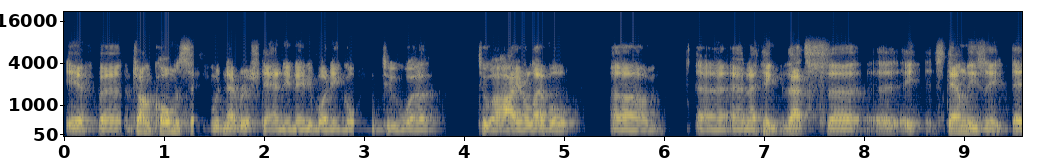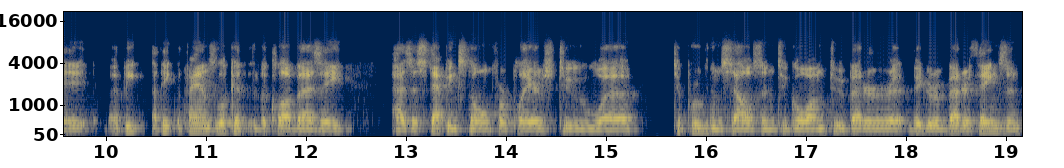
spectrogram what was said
if uh, John Coleman said he would never stand in anybody going to uh, to a higher level, um, uh, and I think that's uh, uh Stanley's a, I think I think the fans look at the club as a as a stepping stone for players to uh, to prove themselves and to go on to better, uh, bigger and better things. And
